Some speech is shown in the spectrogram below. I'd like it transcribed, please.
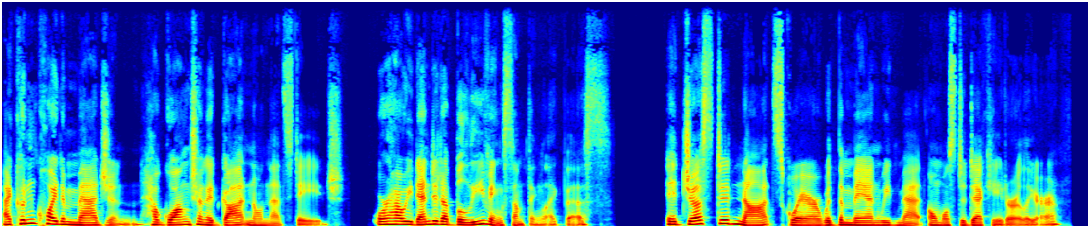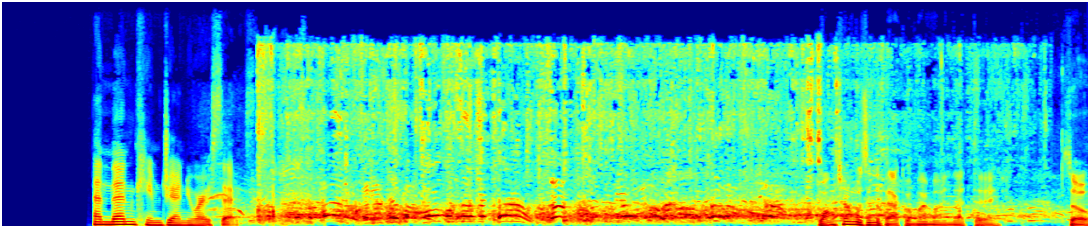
I couldn't quite imagine how Guangcheng had gotten on that stage or how he'd ended up believing something like this. It just did not square with the man we'd met almost a decade earlier. And then came January 6th. Guangcheng was in the back of my mind that day. So,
